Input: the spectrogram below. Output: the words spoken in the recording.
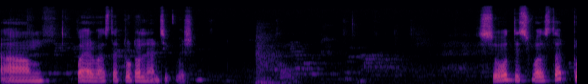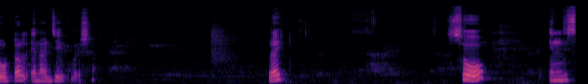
um, where was the total energy equation so this was the total energy equation right so in this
